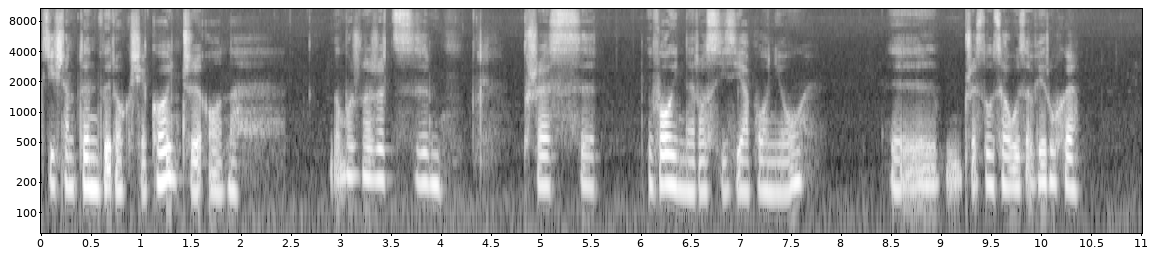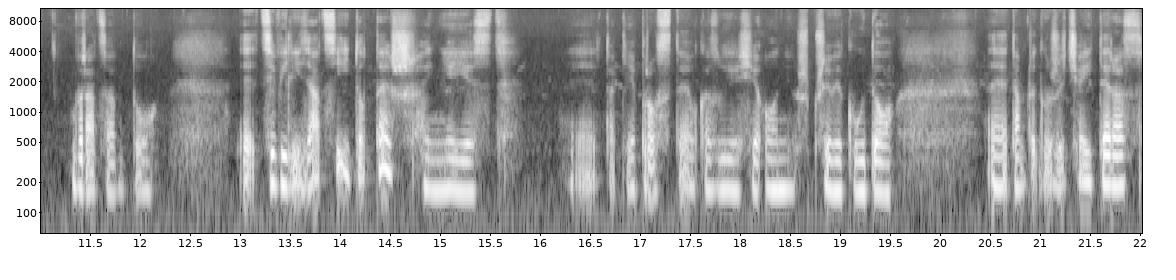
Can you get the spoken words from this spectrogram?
gdzieś tam ten wyrok się kończy. On, no można rzec, przez wojnę Rosji z Japonią, y, przez tą całą zawieruchę wraca do cywilizacji i to też nie jest takie proste. Okazuje się, on już przywykł do y, tamtego życia i teraz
